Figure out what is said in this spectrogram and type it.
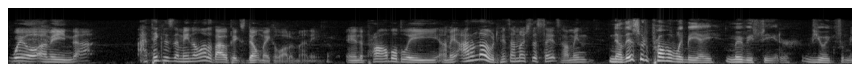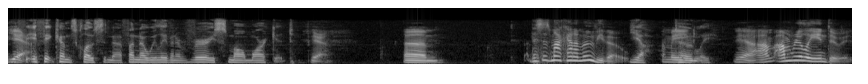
Well, I mean, I- I think this. I mean, a lot of biopics don't make a lot of money, and probably. I mean, I don't know. It depends how much the say it's. I mean, Now, this would probably be a movie theater viewing for me Yeah. if, if it comes close enough. I know we live in a very small market. yeah. Um, this is my kind of movie, though. Yeah, I mean, totally. Yeah, I'm I'm really into it.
